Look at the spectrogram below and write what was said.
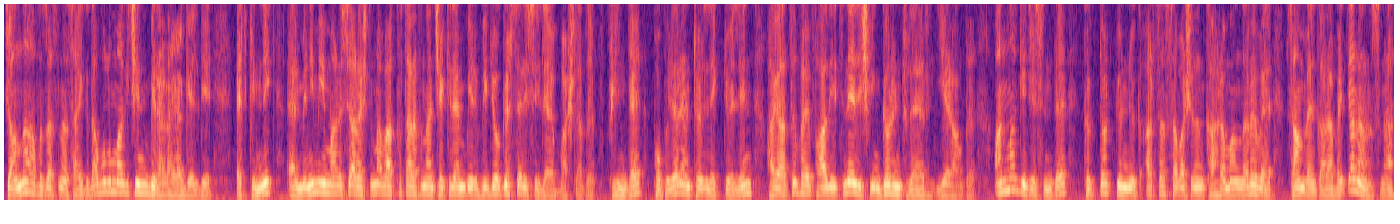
canlı hafızasına saygıda bulunmak için bir araya geldi. Etkinlik Ermeni Mimarisi Araştırma Vakfı tarafından çekilen bir video gösterisiyle başladı. Filmde popüler entelektüelin hayatı ve faaliyetine ilişkin görüntüler yer aldı. Anma gecesinde 44 günlük Arsa Savaşı'nın kahramanları ve Samvel Garabetyan anısına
